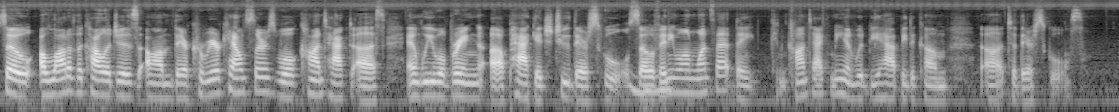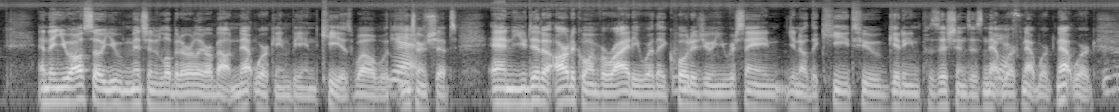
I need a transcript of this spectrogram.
So a lot of the colleges, um, their career counselors will contact us, and we will bring a package to their schools. So if anyone wants that, they can contact me, and would be happy to come uh, to their schools. And then you also you mentioned a little bit earlier about networking being key as well with Yes. internships. And you did an article in Variety where they mm-hmm. quoted you and you were saying, you know, the key to getting positions is network, Yes. network, network. Mm-hmm.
